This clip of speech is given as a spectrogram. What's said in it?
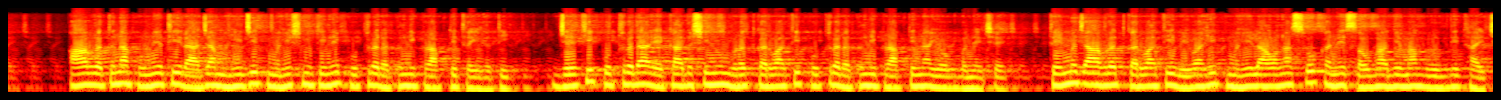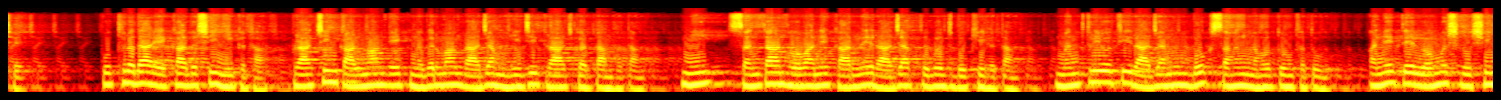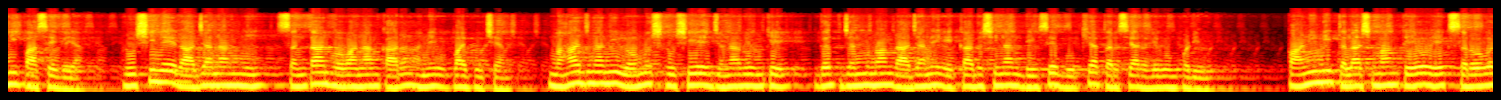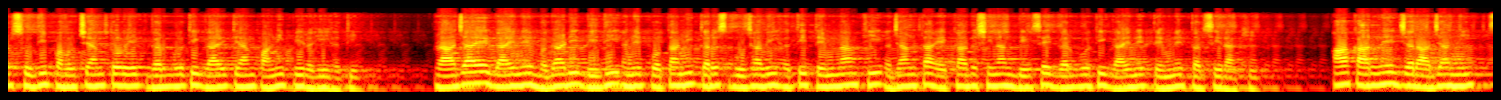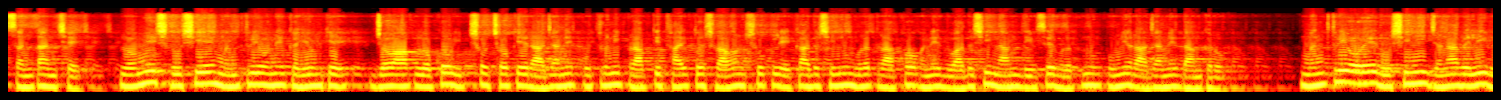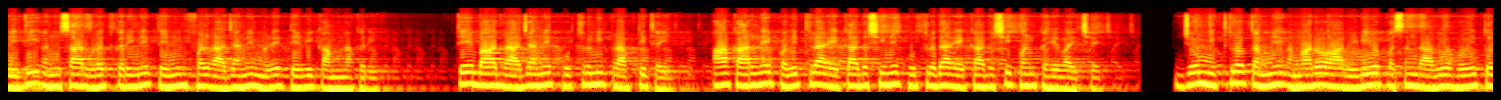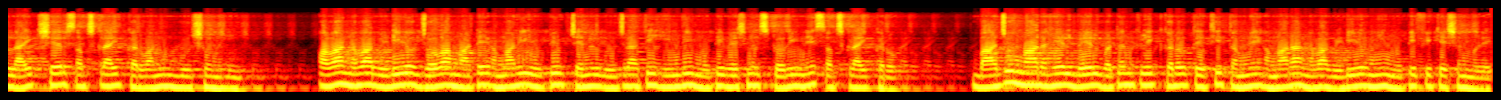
આ વ્રતના પુણ્યથી રાજા મહિજીત મહિષ્મતીને પુત્ર રત્નની પ્રાપ્તિ થઈ હતી. જેથી પુત્રદા એકાદશીનું વ્રત કરવાથી પુત્ર રત્નની પ્રાપ્તિના યોગ બને છે. તેમજ આ વ્રત કરવાથી વિવાહિત મહિલાઓના સુખ અને સૌભાગ્યમાં વૃદ્ધિ થાય છે. પુત્રદા એકાદશીની કથા. પ્રાચીન કાળમાં એક નગરમાં રાજા મહિજીત રાજ કરતા હતા. ની સંતાન હોવાને કારણે રાજા ખૂબ જ દુઃખી હતા. મંત્રીઓથી રાજાનું દુઃખ સહન નહોતું થતું અને તે લોમશ ઋષિની પાસે ગયા. ઋષિને રાજાનામની સંતાન હોવાના કારણ અને ઉપાય પૂછ્યા. મહાજનાની લોમશ ઋષિએ જણાવ્યું કે, ગત જન્મમાં રાજાને એકાદશીના દિવસે ભૂખ્યા તરસ્યા રહેવું પડ્યું. પાણીની તલાશમાં તેઓ એક સરોવર સુધી પહોંચ્યા તો એક ગર્ભવતી ગાય ત્યાં પાણી પી રહી હતી. રાજાએ ગાયને બગાડી દીધી અને પોતાની તરસ બુઝાવી હતી. તેમનાથી અજાણતા એકાદશીના દિવસે ગર્ભવતી ગાયને તેમને તરસી રાખી. આ કારણે જ રાજાની સંતાન છે. રોમેશ ઋષિએ મંત્રીઓને કહ્યું કે, જો આપ લોકો ઈચ્છો છો કે રાજાને પુત્રની પ્રાપ્તિ થાય, તો શ્રાવણ શુક્લ એકાદશીનું વ્રત રાખો અને દ્વાદશી નામ દિવસે વ્રતનું પુણ્ય રાજાને દાન કરો. મંત્રીઓએ ઋષિની જણાવેલી વિધિ અનુસાર વ્રત કરીને તેનું ફળ રાજાને મળે તેવી કામના કરી. તે બાદ રાજાને પુત્રની પ્રાપ્તિ થઈ. આ કારણે પવિત્ર એકાદશીને પુત્રદા એકાદશી પણ કહેવાય છે. જો મિત્રો તમને અમારો આ વીડિયો પસંદ આવ્યો હોય તો લાઇક શેર, સબસ્ક્રાઇબ કરવાનું ભૂલશો નહીં. આવા નવા વીડિયો જોવા માટે અમારી YouTube channel Gujarati Hindi motivational સ્ટોરીને subscribe કરો. બાજુમાં રહેલ બેલ બટન ક્લિક કરો, તેથી તમને અમારા નવા વિડીયોની નોટિફિકેશન મળે.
